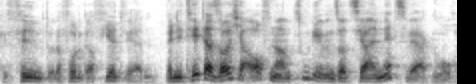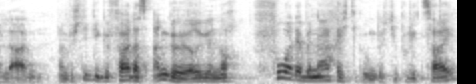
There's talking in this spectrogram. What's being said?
gefilmt oder fotografiert werden. Wenn die Täter solche Aufnahmen zudem in sozialen Netzwerken hochladen, dann besteht die Gefahr, dass Angehörige noch vor der Benachrichtigung durch die Polizei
